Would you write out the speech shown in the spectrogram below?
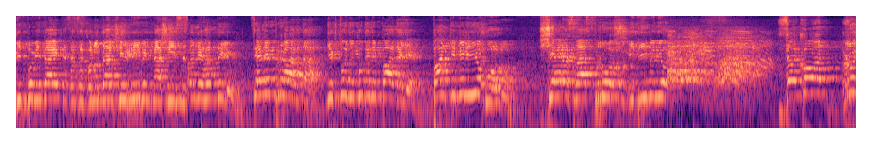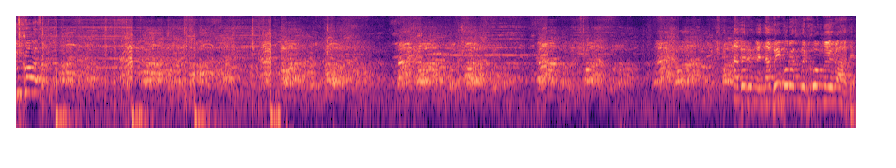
Відповідаєте за законодавчий рівень нашої системи негатив. Це неправда. Ніхто нікуди не падає. Банки мільйону. Ще раз вас прошу від імені. Закон Рудько! На виборах Верховної Ради.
